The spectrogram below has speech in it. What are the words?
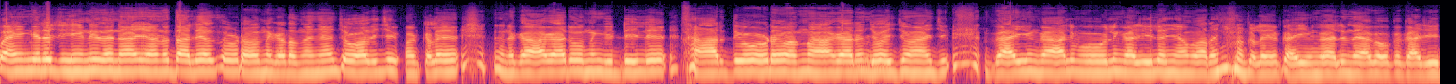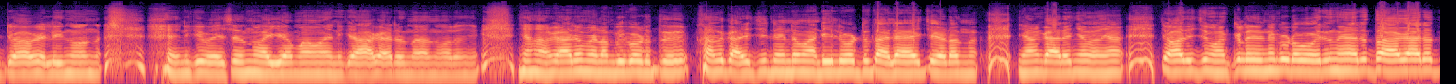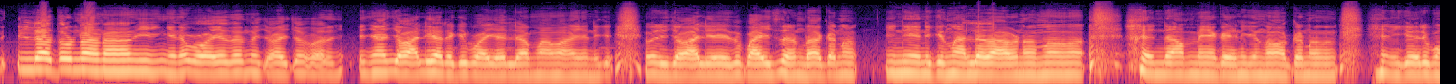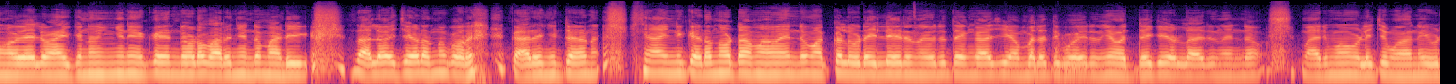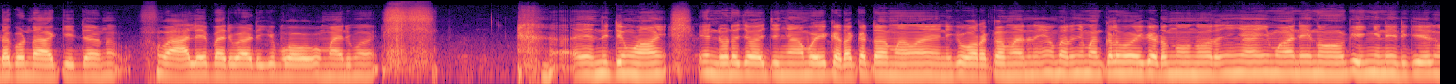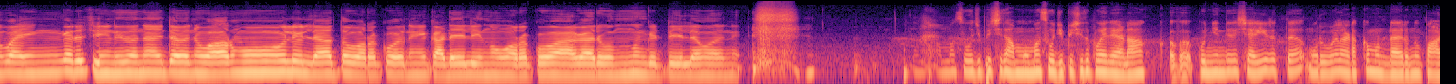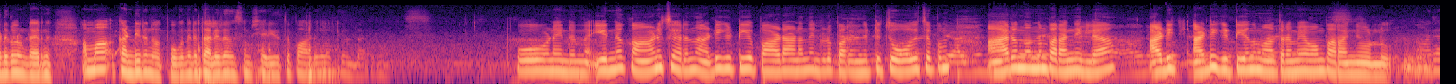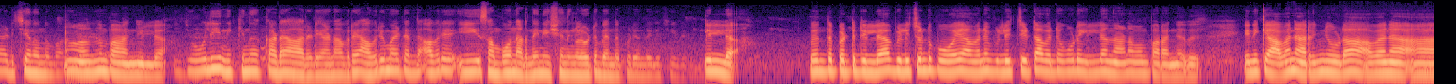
ഭയങ്കര ക്ഷീണിതനായാണ്. തലേസൂടെ വന്ന് കിടന്നത് ഞാൻ ചോദിച്ചു മക്കളെ നിനക്ക് ആഹാരമൊന്നും കിട്ടിയില്ലേ? ആർത്തിയോടെ വന്ന് ആഹാരം ചോദിച്ചു വാങ്ങിച്ചു. കൈയും കാലും പോലും കഴിയില്ല. ഞാൻ പറഞ്ഞു മക്കളെ കൈയും കാലും ദേഹമൊക്കെ കഴിയിട്ടു ആ വെളിയിൽ നിന്ന് വന്ന്. എനിക്ക് വിശന്ന് വയ്യമ്മ എനിക്ക് ആഹാരം എന്താന്ന് പറഞ്ഞ്. ഞാൻ ആഹാരം വിളമ്പി കൊടുത്ത് അത് കഴിച്ചിട്ട് എന്റെ മടിയിലോട്ട് തല അയച്ച് കിടന്ന് ഞാൻ കരഞ്ഞ ഞാൻ ചോദിച്ചു മക്കളെ കൂടെ ഒരു നേരത്തെ ആഹാരം ഇല്ലാത്തതുകൊണ്ടാണ് നീ ഇങ്ങനെ പോയതെന്ന് ചോദിച്ചു പറഞ്ഞു. ഞാൻ ജോലി ഇറക്കി പോയല്ല അമ്മാമ എനിക്ക് ഒരു ജോലി ചെയ്ത് പൈസ ഉണ്ടാക്കണം. ഇനി എനിക്ക് നല്ലതാവണം അമ്മാമ എന്റെ അമ്മയൊക്കെ എനിക്ക് നോക്കണം. എനിക്കൊരു മൊബൈൽ വാങ്ങിക്കണം. ഇങ്ങനെയൊക്കെ എന്നോട് പറഞ്ഞ് എന്റെ മടി തല വെച്ച് കിടന്ന് കുറേ കരഞ്ഞിട്ടാണ് ഞാൻ ഇനി കിടന്നോട്ടാ മാമ എന്റെ മക്കളിവിടെ ഇല്ലായിരുന്നു. ഒരു തെങ്കാശി അമ്പലത്തിൽ പോയിരുന്നു. ഞാൻ ഒറ്റയ്ക്കേ ഉള്ളായിരുന്നു. എന്റെ മരുമോൻ വിളിച്ച് മോനെ ഇവിടെ കൊണ്ടാക്കിയിട്ടാണ് വാലേ പരിപാടിക്ക് പോകും മരുമോൻ. എന്നിട്ട് മോൻ എന്നോട് ചോദിച്ചു ഞാൻ പോയി കിടക്കട്ടെ മാമ എനിക്ക് ഉറക്കമായിരുന്നു. ഞാൻ പറഞ്ഞു മക്കൾ പോയി കിടന്നു എന്ന് പറഞ്ഞ്. ഞാൻ ഈ മോനെ നോക്കി ഇങ്ങനെ ഇരിക്കുകയായിരുന്നു. ഭയങ്കര ക്ഷീണിതനായിട്ട് അവന് വാർമൂലും ഇല്ലാത്ത ഉറക്കമായിരുന്നു ഈ കടയിൽ നിന്ന് ഉറക്കവും ആഹാരവും ഒന്നും കിട്ടിയില്ല മോന്. അമ്മ സൂചിപ്പിച്ചത് അമ്മൂമ്മ സൂചിപ്പിച്ചതുപോലെയാണ്. ആ കുഞ്ഞിന്റെ ശരീരത്ത് മുറിവുകൾ ഉണ്ടായിരുന്നു അമ്മ കണ്ടിരുന്നോ? പോകുന്നതിന്റെ തലേ ദിവസം ശരീരത്ത് പാടുകളൊക്കെ ഉണ്ടായിരുന്നു. പോണേന്റെ എന്നെ കാണിച്ചായിരുന്നു അടി കിട്ടിയ പാടാണെന്ന് എന്നോട് പറഞ്ഞിട്ട് ചോദിച്ചപ്പം ആരൊന്നൊന്നും പറഞ്ഞില്ല. അടി അടി കിട്ടിയെന്ന് മാത്രമേ അവൻ പറഞ്ഞുള്ളൂ. അടിച്ചെന്നൊന്നും ഒന്നും പറഞ്ഞില്ല. ജോലി നിൽക്കുന്ന കട ആരുടെയാണ്? അവരെ അവരുമായിട്ട് എന്താ അവരെ ഈ സംഭവം നടന്നതിന് ശേഷം നിങ്ങളോട്ട് ബന്ധപ്പെടുക എന്തെങ്കിലും ചെയ്തിരുന്നു? ഇല്ല. ബന്ധപ്പെട്ടിട്ടില്ല. വിളിച്ചോണ്ട് പോയ. അവനെ വിളിച്ചിട്ട് അവന്റെ കൂടെ ഇല്ലെന്നാണ് അവൻ പറഞ്ഞത്. എനിക്ക് അവൻ അറിഞ്ഞൂടാ അവൻ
